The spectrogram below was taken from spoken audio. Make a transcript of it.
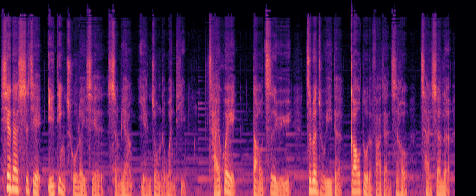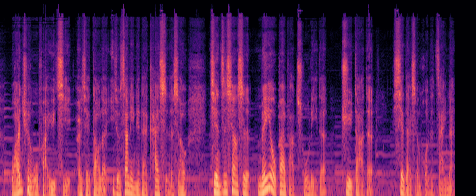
现代世界一定出了一些什么样严重的问题，才会导致于资本主义的高度的发展之后，产生了完全无法预期，而且到了一九三零年代开始的时候，简直像是没有办法处理的。巨大的现代生活的灾难，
